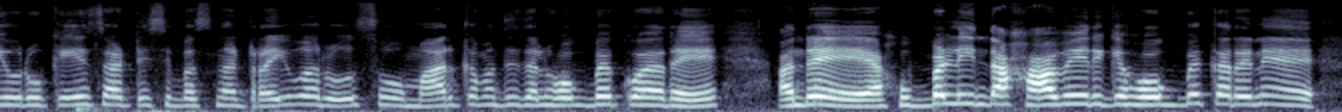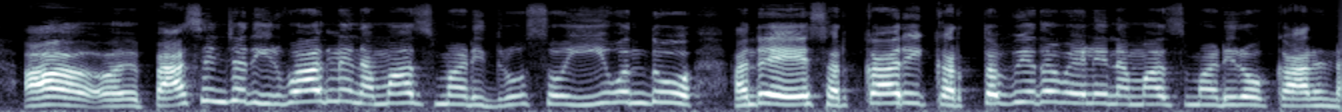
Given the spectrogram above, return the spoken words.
ಇವರು ಕೆಎಸ್ಆರ್ಟಿಸಿ ಬಸ್ನ ಡ್ರೈವರು, ಸೊ ಮಾರ್ಗ ಮಧ್ಯದಲ್ಲಿ ಹೋಗ್ಬೇಕಾದ್ರೆ ಅಂದ್ರೆ ಹುಬ್ಬಳ್ಳಿಯಿಂದ ಹಾವೇರಿಗೆ ಹೋಗ್ಬೇಕಾದ್ರೆ ಆ, ಪ್ಯಾಸೆಂಜರ್ ಇರುವಾಗಲೇ ನಮಾಜ್ ಮಾಡಿದ್ರು. ಸೊ ಈ ಒಂದು ಅಂದ್ರೆ ಸರ್ಕಾರಿ ಕರ್ತವ್ಯದ ವೇಳೆ ನಮಾಜ್ ಮಾಡಿರೋ ಕಾರಣ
